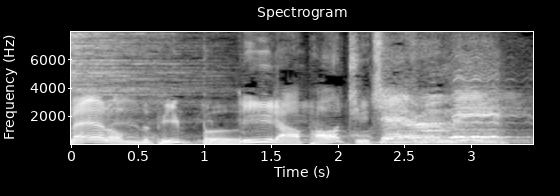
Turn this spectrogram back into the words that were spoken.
man of the people, lead our party. Jeremy.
